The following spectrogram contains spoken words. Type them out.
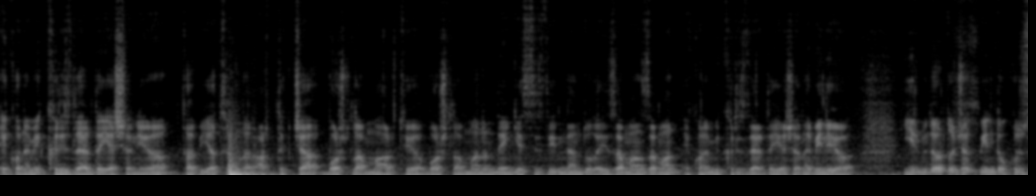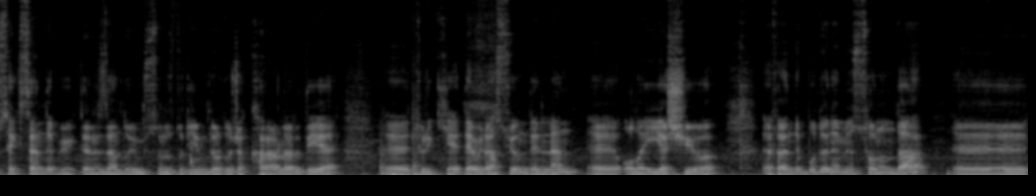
ekonomik krizler de yaşanıyor. Tabi yatırımlar arttıkça borçlanma artıyor. Borçlanmanın dengesizliğinden dolayı zaman zaman ekonomik krizler de yaşanabiliyor. 24 Ocak 1980'de büyüklerinizden duymuşsunuzdur 24 Ocak kararları diye. Ee, Türkiye devalüasyon denilen e, olayı yaşıyor. Efendim bu dönemin sonunda e,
